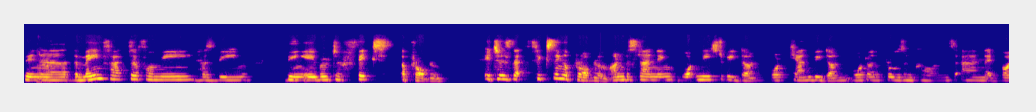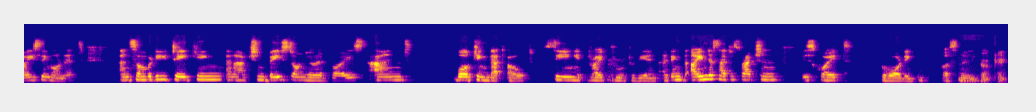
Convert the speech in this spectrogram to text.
then mm-hmm. uh, the main factor for me has been being able to fix a problem. It is that fixing a problem, understanding what needs to be done, what can be done, what are the pros and cons, and advising on it, and somebody taking an action based on your advice and working that out, seeing it right mm-hmm. through to the end. I think the inner satisfaction is quite rewarding personally. Mm-hmm. Okay.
